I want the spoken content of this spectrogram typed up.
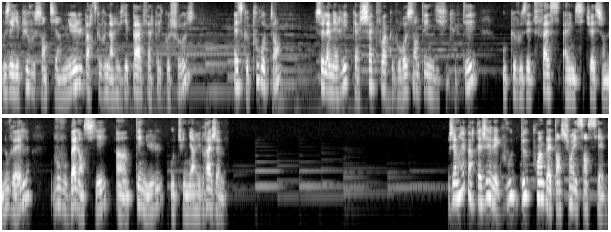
vous ayez pu vous sentir nul parce que vous n'arriviez pas à faire quelque chose. Est-ce que pour autant, cela mérite qu'à chaque fois que vous ressentez une difficulté ou que vous êtes face à une situation nouvelle, vous vous balanciez à un t'es nul où tu n'y arriveras jamais. J'aimerais partager avec vous deux points d'attention essentiels.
